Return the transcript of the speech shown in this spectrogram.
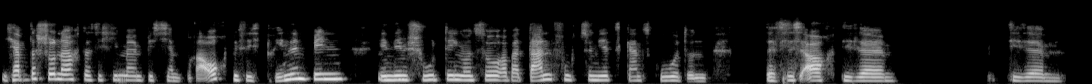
Ich habe das schon auch, dass ich immer ein bisschen brauche, bis ich drinnen bin in dem Shooting und so, aber dann funktioniert es ganz gut und das ist auch diese, diese,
